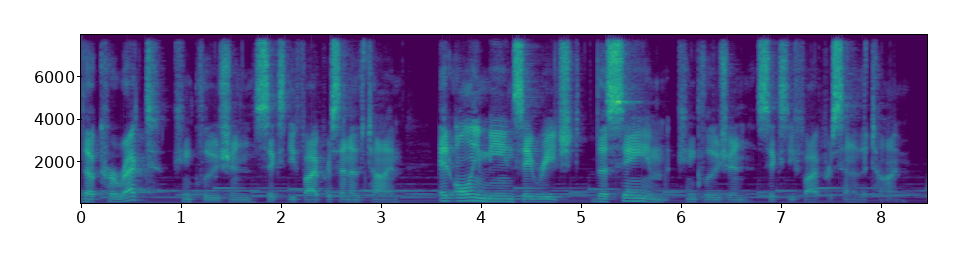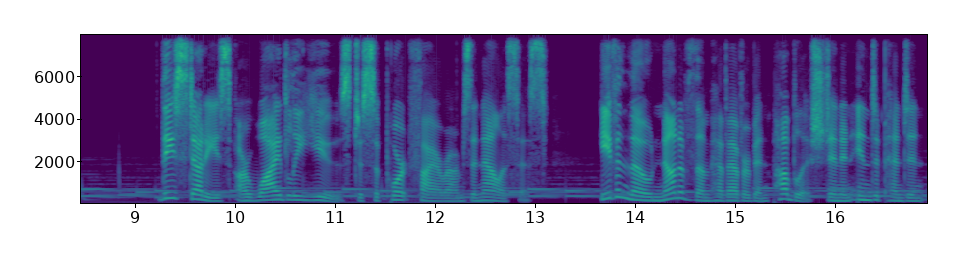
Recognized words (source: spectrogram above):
the correct conclusion 65% of the time. It only means they reached the same conclusion 65% of the time. These studies are widely used to support firearms analysis, even though none of them have ever been published in an independent,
